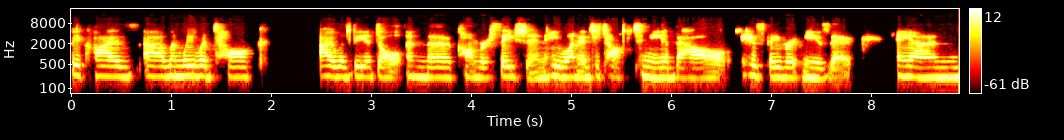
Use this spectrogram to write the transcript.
Because uh, when we would talk, I was the adult in the conversation. He wanted to talk to me about his favorite music and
